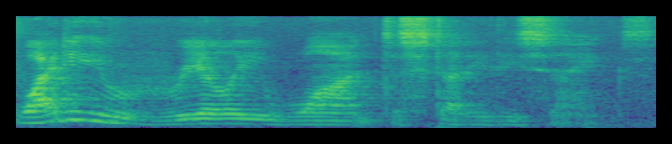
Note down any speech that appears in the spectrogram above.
Why do you really want to study these things?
